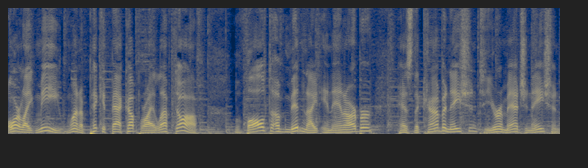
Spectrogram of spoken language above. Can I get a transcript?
or like me, want to pick it back up where I left off, Vault of Midnight in Ann Arbor has the combination to your imagination.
